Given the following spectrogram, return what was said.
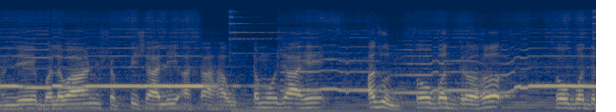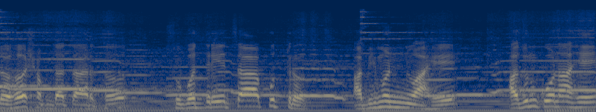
म्हणजे बलवान शक्तिशाली असा हा उत्तमोजा आहे. अजून सौभद्रह सौभद्रह शब्दाचा अर्थ सुभद्रेचा पुत्र अभिमन्यू आहे. अजून कोण आहे?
